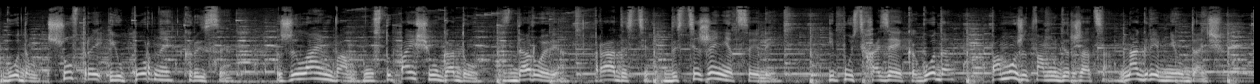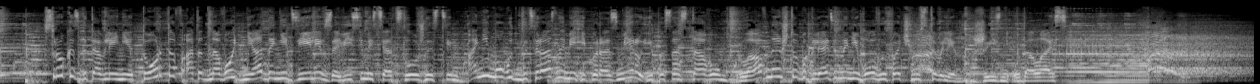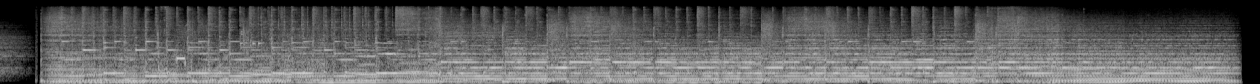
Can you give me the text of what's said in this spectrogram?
Годом шустрой и упорной крысы. Желаем вам в наступающем году здоровья, радости, достижения целей. И пусть хозяйка года поможет вам удержаться на гребне удачи. Срок изготовления тортов от одного дня до недели в зависимости от сложности. Они могут быть разными и по размеру, и по составу. Главное, чтобы, глядя на него, вы почувствовали – жизнь удалась.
